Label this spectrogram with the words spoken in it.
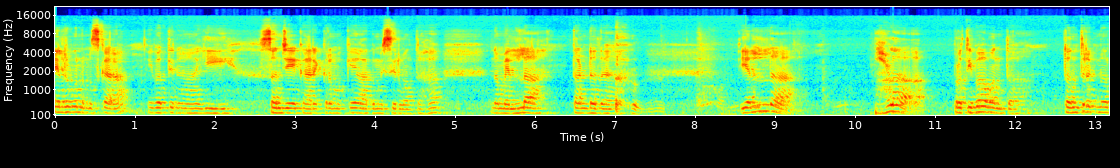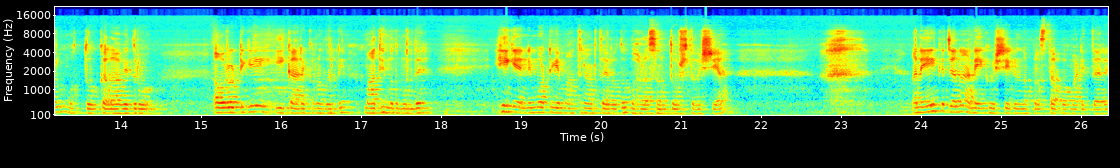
ಎಲ್ರಿಗೂ ನಮಸ್ಕಾರ. ಇವತ್ತಿನ ಈ ಸಂಜೆಯ ಕಾರ್ಯಕ್ರಮಕ್ಕೆ ಆಗಮಿಸಿರುವಂತಹ ನಮ್ಮೆಲ್ಲ ತಂಡದ ಎಲ್ಲ ಬಹಳ ಪ್ರತಿಭಾವಂತ ತಂತ್ರಜ್ಞರು ಮತ್ತು ಕಲಾವಿದರು ಅವರೊಟ್ಟಿಗೆ ಈ ಕಾರ್ಯಕ್ರಮದಲ್ಲಿ ಮಾಧ್ಯಮದ ಮುಂದೆ ಹೀಗೆ ನಿಮ್ಮೊಟ್ಟಿಗೆ ಮಾತನಾಡ್ತಾ ಇರೋದು ಬಹಳ ಸಂತೋಷದ ವಿಷಯ. ಅನೇಕ ಜನ ಅನೇಕ ವಿಷಯಗಳನ್ನ ಪ್ರಸ್ತಾಪ ಮಾಡಿದ್ದಾರೆ.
